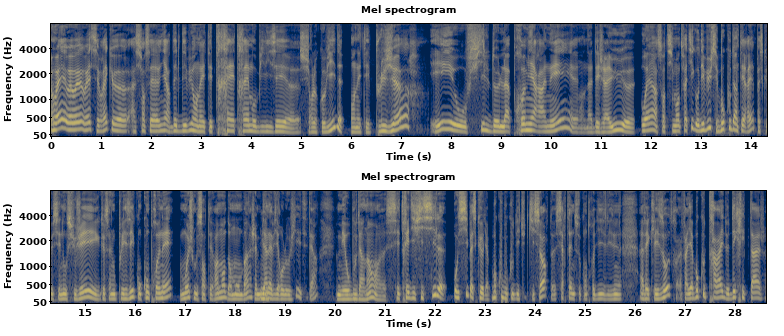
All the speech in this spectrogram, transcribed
Ouais, ouais, ouais, ouais. C'est vrai que à Sciences et Avenir, dès le début, on a été très, très mobilisés euh, sur le Covid. On était plusieurs. Et au fil de la première année, on a déjà eu euh, ouais, un sentiment de fatigue. Au début, c'est beaucoup d'intérêt parce que c'est nos sujets et que ça nous plaisait, qu'on comprenait. Moi, je me sentais vraiment dans mon bain. J'aime bien Mm. la virologie, etc. Mais au bout d'un an, euh, c'est très difficile aussi parce qu'il y a beaucoup, beaucoup d'études qui sortent. Certaines se contredisent les unes avec les autres. Enfin, il y a beaucoup de travail de décryptage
